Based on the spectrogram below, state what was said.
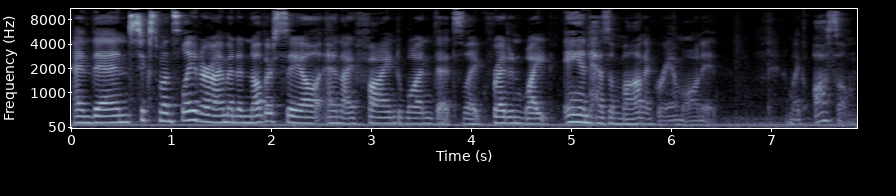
And then six months later, I'm at another sale and I find one that's like red and white and has a monogram on it. I'm like, awesome.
